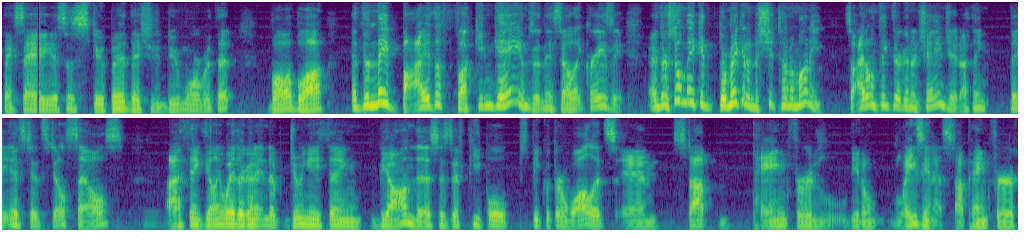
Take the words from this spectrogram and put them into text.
They say this is stupid. They should do more with it. Blah blah blah. And then they buy the fucking games and they sell it crazy. And they're still making they're making a shit ton of money. So I don't think they're going to change it. I think they it still sells. I think the only way they're going to end up doing anything beyond this is if people speak with their wallets and stop paying for you know laziness, stop paying for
